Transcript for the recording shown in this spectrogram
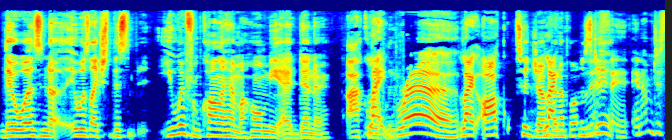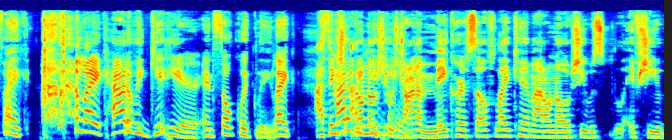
there was no. It was like this. You went from calling him a homie at dinner awkwardly, like bruh like awkward to jumping up on his dick. And I'm just like, like, how do we get here and so quickly? Like, I think she, I don't know if she was here? trying to make herself like him. I don't know if she was if she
